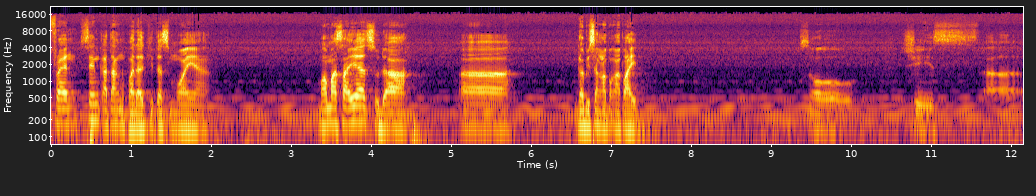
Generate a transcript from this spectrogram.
My friend, saya katakan kepada kita semuanya, mama saya sudah uh, gak bisa ngapa-ngapain. So she's uh,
